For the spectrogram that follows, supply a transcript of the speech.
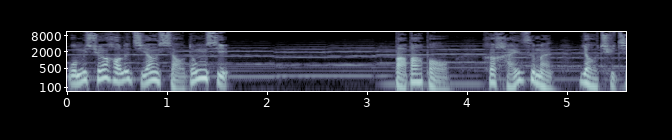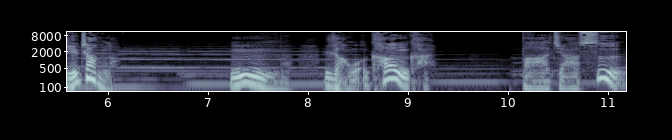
我们选好了几样小东西。巴巴宝。和孩子们要去结账了。嗯，让我看看，八加四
